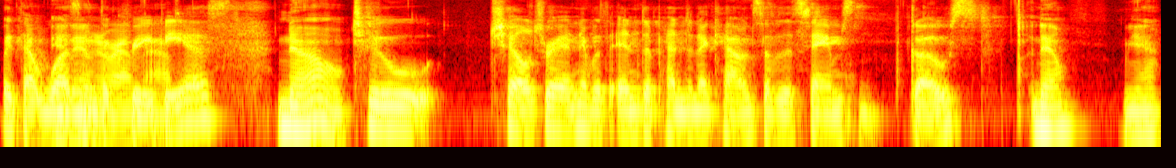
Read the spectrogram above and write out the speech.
Wait, that wasn't the around the creepiest. No, Two children with independent accounts of the same ghost. no, yeah,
